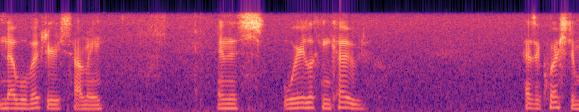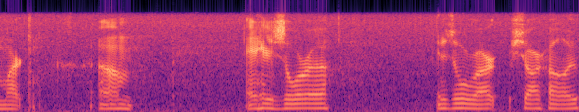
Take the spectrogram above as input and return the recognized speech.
Noble Victories, I mean. And this weird looking code has a question mark. Um, and here's Zorua and Zoroark Shard Hollow.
